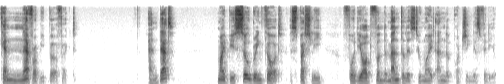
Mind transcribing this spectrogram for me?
can never be perfect. And that might be a sobering thought, especially for the odd fundamentalist who might end up watching this video.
